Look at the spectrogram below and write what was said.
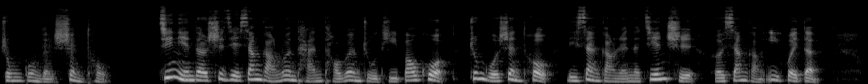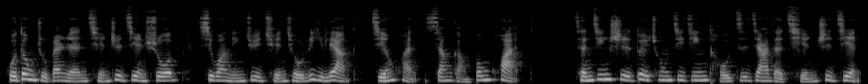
中共的渗透。今年的世界香港论坛讨论主题包括中国渗透、离散港人的坚持和香港议会等。活动主办人钱志健说：“希望凝聚全球力量，减缓香港崩坏。”曾经是对冲基金投资家的钱志健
